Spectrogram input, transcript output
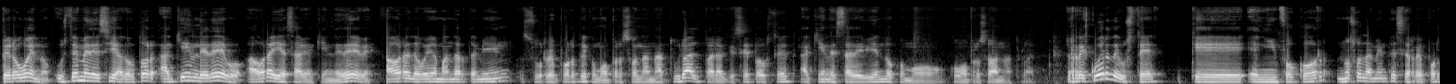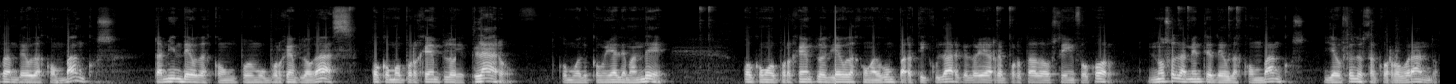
Pero bueno, usted me decía, doctor, ¿a quién le debo? Ahora ya sabe a quién le debe. Ahora le voy a mandar también su reporte como persona natural para que sepa usted a quién le está debiendo como, como persona natural. Recuerde usted que en Infocor no solamente se reportan deudas con bancos, también deudas con, como por ejemplo, gas, o como por ejemplo, eh, claro, como, como ya le mandé o como por ejemplo deudas con algún particular que lo haya reportado a usted Infocor. No solamente deudas con bancos, ya usted lo está corroborando.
